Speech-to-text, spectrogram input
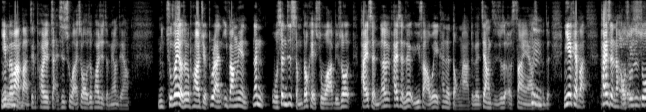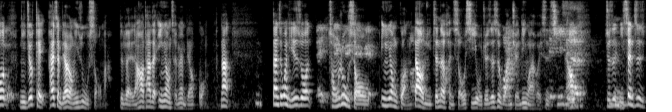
你也没有办法把这个 project 展示出来，说我这 project 怎么样怎样。你除非有这个 project，不然一方面，那我甚至什么都可以说啊，比如说 Python，那 Python 这个语法我也看得懂啊，对不对？这样子就是 assign 啊什么的，嗯、你也可以把 Python 的好处是说，你就可以 Python 比较容易入手嘛，对不对？然后它的应用层面比较广。那但是问题是说，从入手应用广到你真的很熟悉，我觉得这是完全另外一回事情。然后就是你甚至。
